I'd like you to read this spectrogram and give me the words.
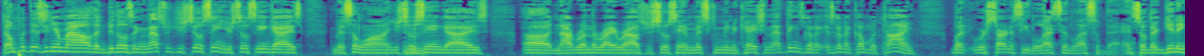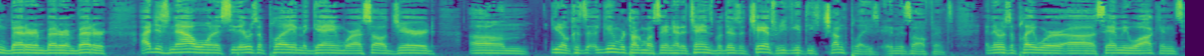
don't put this in your mouth, and do those things. And that's what you're still seeing. You're still seeing guys miss a line. You're still seeing guys uh, not run the right routes. You're still seeing miscommunication. That thing's gonna is gonna come with time, but we're starting to see less and less of that. And so they're getting better and better and better. I just now want to see. There was a play in the game where I saw Jared. Um, you know, because again, we're talking about saying had a chance, but there's a chance where you can get these chunk plays in this offense. And there was a play where uh, Sammy Watkins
